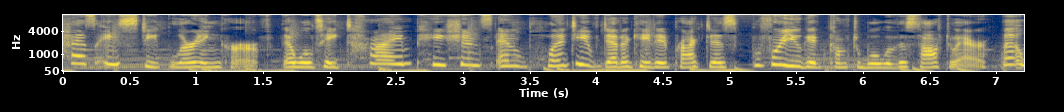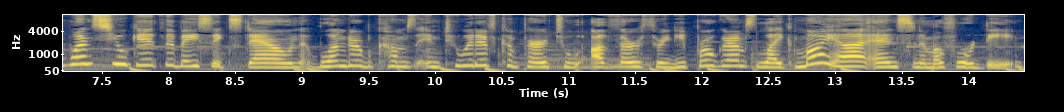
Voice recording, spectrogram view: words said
has a steep learning curve that will take time, patience, and plenty of dedicated practice before you get comfortable with the software. But once you get the basics down, Blender becomes intuitive compared to other 3D programs like Maya and Cinema 4D.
